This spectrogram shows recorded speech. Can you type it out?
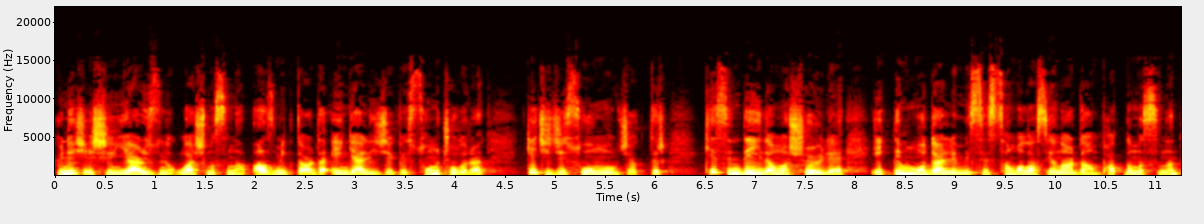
güneş ışığın yeryüzüne ulaşmasını az miktarda engelleyecek ve sonuç olarak geçici soğuma olacaktır. Kesin değil ama şöyle, iklim modellemesi Samalas yanardağın patlamasının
